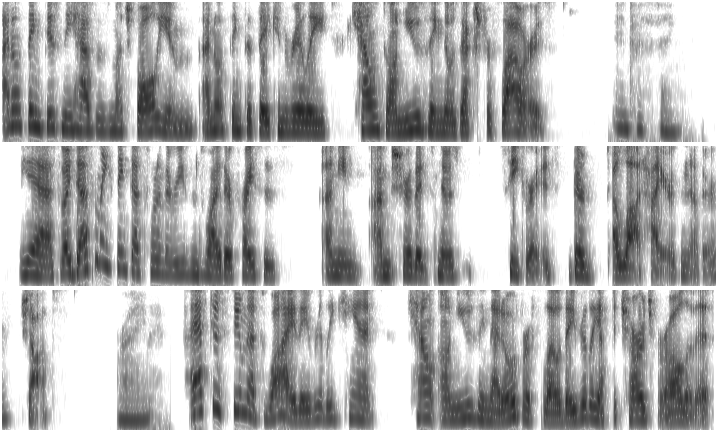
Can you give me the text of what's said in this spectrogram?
I don't think Disney has as much volume. I don't think that they can really count on using those extra flowers. Interesting. Yeah, so I definitely think that's one of the reasons why their prices, I mean, I'm sure that it's no secret. It's they're a lot higher than other shops. Right. I have to assume that's why they really can't count on using that overflow. They really have to charge for all of it.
